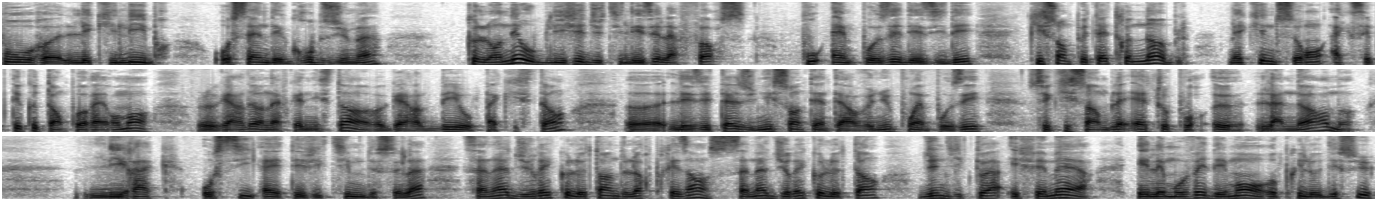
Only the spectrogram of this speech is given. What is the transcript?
pour l'équilibre au sein des groupes humains que l'on est obligé d'utiliser la force pour imposer des idées qui sont peut-être nobles, mais qui ne seront acceptés que temporairement. Regardez en Afghanistan, regardez au Pakistan, euh, les États-Unis sont intervenus pour imposer ce qui semblait être pour eux la norme. L'Irak aussi a été victime de cela. Ça n'a duré que le temps de leur présence. Ça n'a duré que le temps d'une victoire éphémère. Et les mauvais démons ont repris le dessus.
